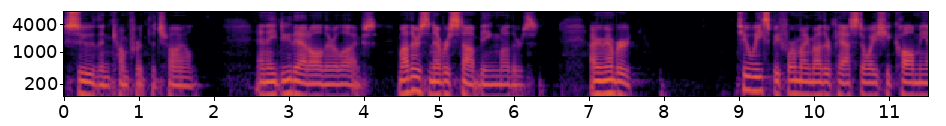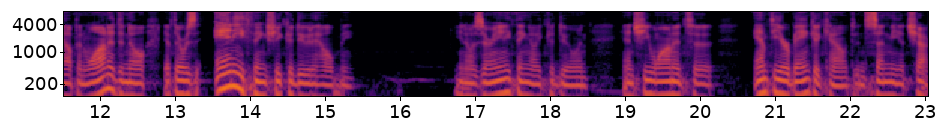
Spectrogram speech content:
soothe and comfort the child? and they do that all their lives. Mothers never stop being mothers. I remember two weeks before my mother passed away, she called me up and wanted to know if there was anything she could do to help me. You know, is there anything I could do? And, and she wanted to empty her bank account and send me a check.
